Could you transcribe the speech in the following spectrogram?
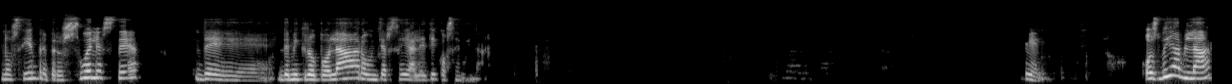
no siempre, pero suele ser de, micropolar o un jersey atlético similar. Bien, os voy a hablar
